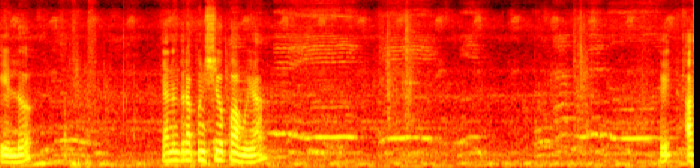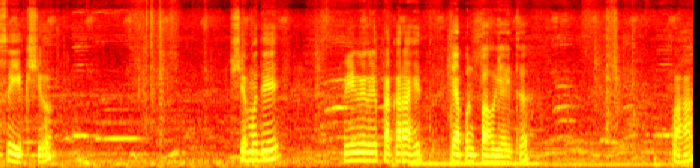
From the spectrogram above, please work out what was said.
हे ल. यानंतर आपण श पाहूया. हे असं एक श. मध्ये वेगवेगळे प्रकार आहेत ते आपण पाहूया इथं. पहा.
